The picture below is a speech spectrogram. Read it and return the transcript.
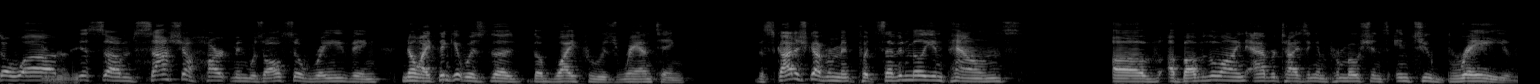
So uh, this um, Sascha Hartmann was also raving. No, I think it was the the wife who was ranting. The Scottish government put seven million pounds of above the line advertising and promotions into Brave.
